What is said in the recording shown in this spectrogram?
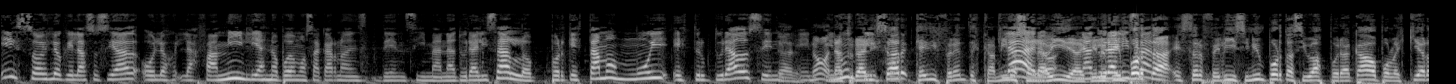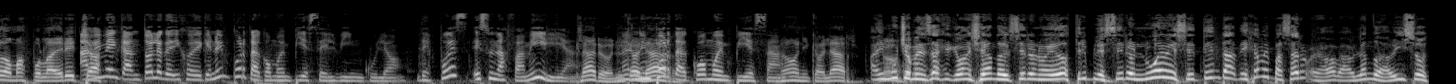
eso es lo que la sociedad o los- las familias no podemos sacarnos de, de encima, naturalizarlo, porque estamos muy estructurados en, en- No, en naturalizar que hay diferentes caminos en la Claro, vida, que lo que importa es ser feliz, y no importa si vas por acá o por la izquierda o más por la derecha. A mí me encantó lo que dijo de que no importa cómo empiece el vínculo, después es una familia. Claro, ni no, que no importa cómo empieza. No, ni que hablar. Hay No. muchos mensajes que van llegando al 092 970 Déjame pasar, eh, hablando de avisos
